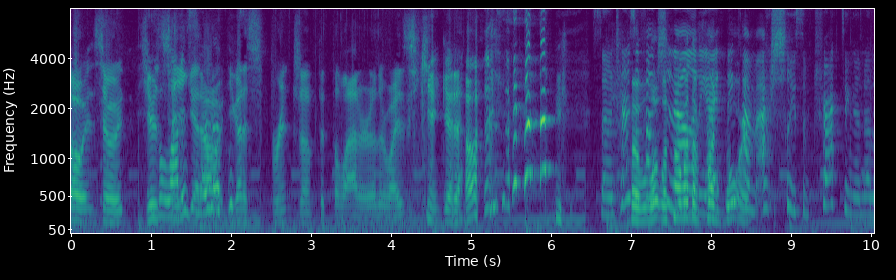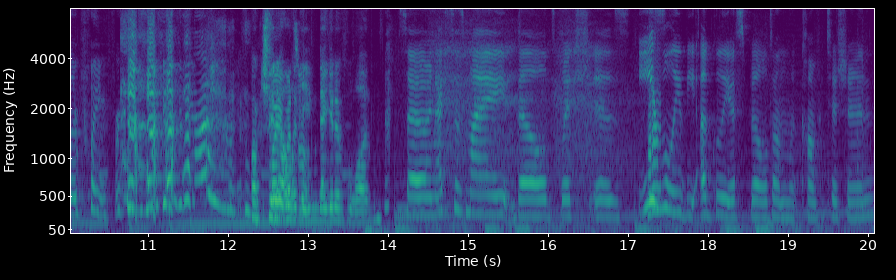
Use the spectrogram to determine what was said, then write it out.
oh, so here's how you of get out. You gotta sprint jump at the ladder, otherwise you can't get out. So in terms of what- what's wrong with the functionality, I think door? I'm actually subtracting another point for you. Functionality wrong? negative one. so next is my build, which is easily the ugliest build on the competition,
